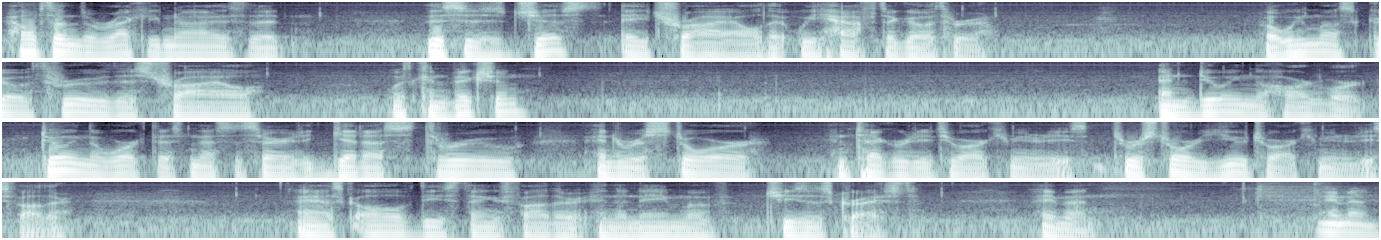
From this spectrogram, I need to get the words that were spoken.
Help them to recognize that this is just a trial that we have to go through. But we must go through this trial with conviction and doing the hard work, doing the work that's necessary to get us through and to restore integrity to our communities, to restore you to our communities, Father. I ask all of these things, Father, in the name of Jesus Christ. Amen. Amen.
